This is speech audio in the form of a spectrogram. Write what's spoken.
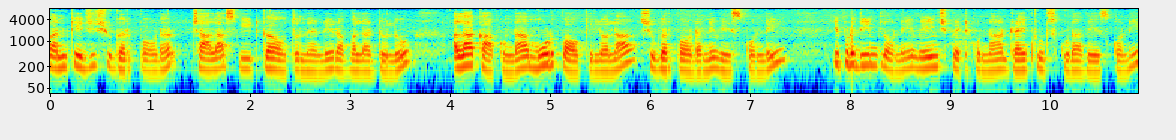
వన్ కేజీ షుగర్ పౌడర్ చాలా స్వీట్గా అవుతుందండి రవ్వ లడ్డూలు. అలా కాకుండా మూడు పావు కిలోల షుగర్ పౌడర్ని వేసుకోండి. ఇప్పుడు దీంట్లోనే వేయించి పెట్టుకున్న డ్రై ఫ్రూట్స్ కూడా వేసుకొని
